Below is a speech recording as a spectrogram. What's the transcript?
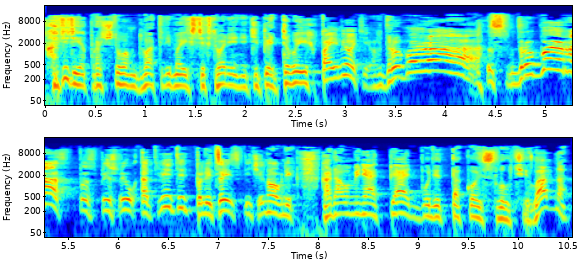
Хотите, я прочту вам два-три моих стихотворения, теперь-то вы их поймете. В другой раз, в другой раз поспешил ответить полицейский чиновник, когда у меня опять будет такой случай, ладно?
